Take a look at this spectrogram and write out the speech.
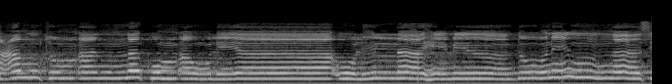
زعمتم أنكم أولياء لله من دون الناس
